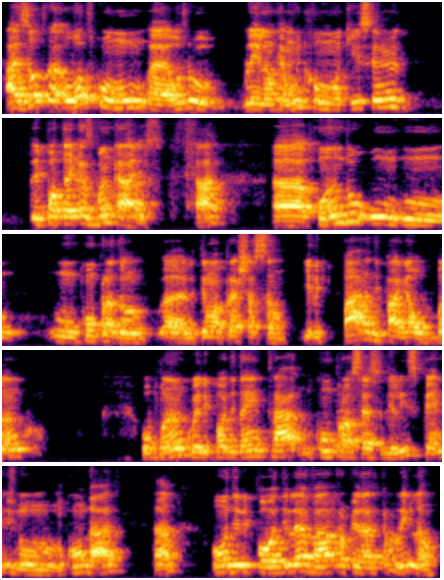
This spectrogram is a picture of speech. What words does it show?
As outra, outro comum, é, outro leilão que é muito comum aqui são hipotecas bancárias, tá? Ah, quando um, um, um comprador ah, ele tem uma prestação e ele para de pagar o banco, o banco ele pode dar entrar com um processo de lease no, no, no condado, tá? Onde ele pode levar a propriedade para leilão.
